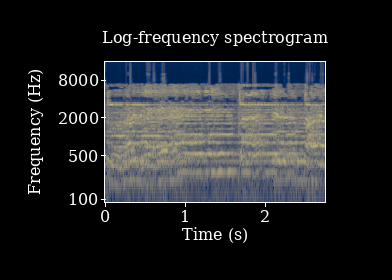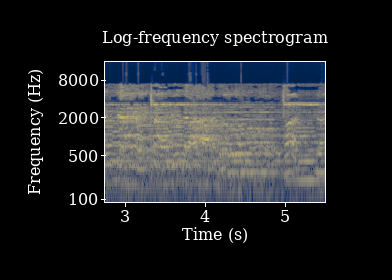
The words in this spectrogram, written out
சுழலே பத்து பத்து கருதாரோ பத்து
